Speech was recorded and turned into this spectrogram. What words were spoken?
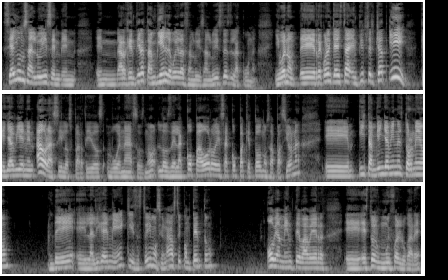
Si hay un San Luis en, en, en Argentina, también le voy a ir a San Luis. San Luis desde la cuna. Y bueno, eh, recuerden que ahí está en Tipster Chat y que ya vienen ahora sí los partidos buenazos, ¿no? Los de la Copa Oro, esa copa que todos nos apasiona. y también ya viene el torneo de la Liga MX. Estoy emocionado, estoy contento Obviamente va a haber, eh, esto es muy fuera de lugar, ¿eh?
